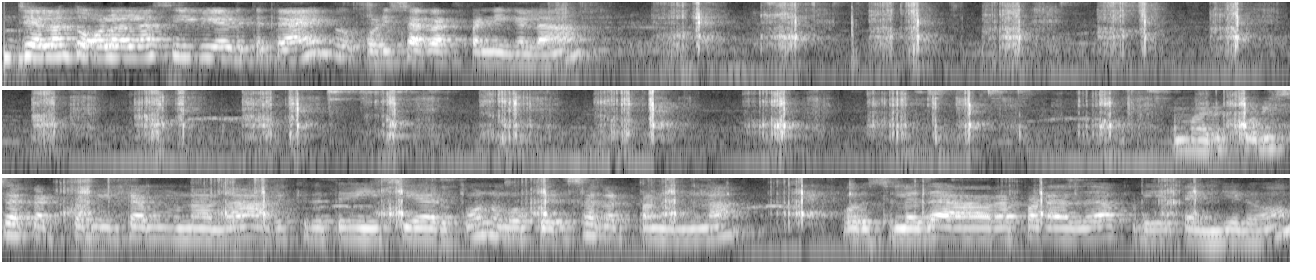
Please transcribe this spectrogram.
இஞ்செல்லாம் தோலெல்லாம் சீவி எடுத்துட்டேன். இப்போ பொடிசாக கட் பண்ணிக்கலாம். இந்த மாதிரி பொடிசாக கட் பண்ணிட்டோம்னா தான் அரைக்கிறதுக்கு ஈஸியாக இருக்கும். நம்ம பெருசாக கட் பண்ணோம்னா ஒரு சிலது அரைப்படாது அப்படியே தங்கிடும்.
